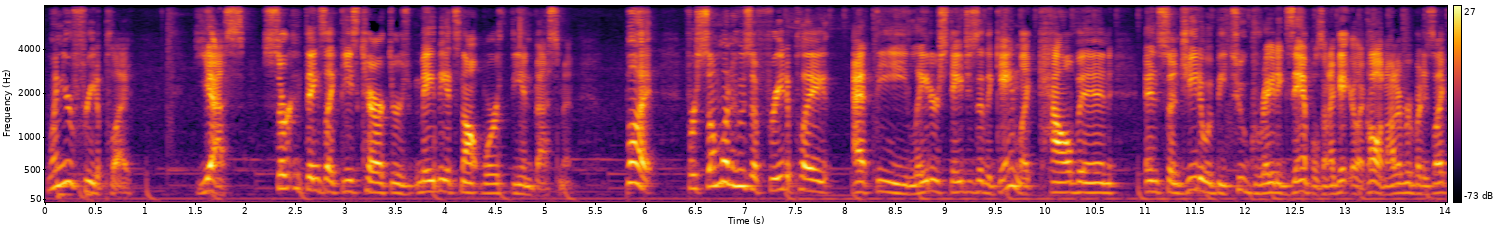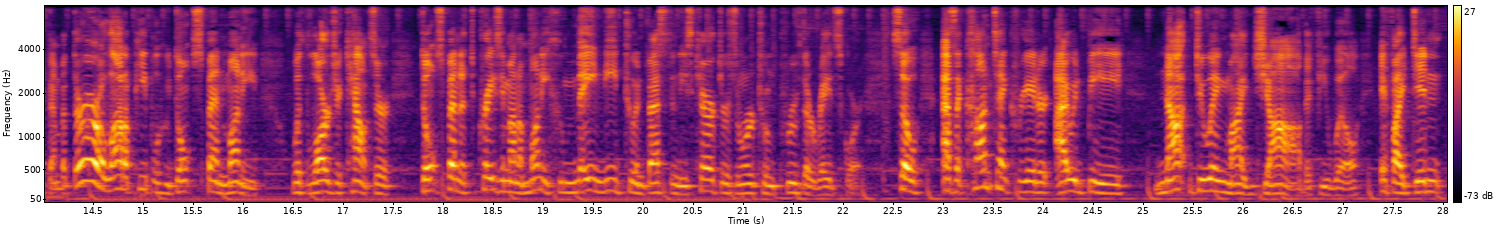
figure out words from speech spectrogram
when you're free to play, yes, certain things like these characters, maybe it's not worth the investment. But for someone who's a free to play at the later stages of the game, like Calvin and Sanjita would be two great examples. And I get you're like, oh, not everybody's like them. But there are a lot of people who don't spend money with large accounts or don't spend a crazy amount of money who may need to invest in these characters in order to improve their raid score. So, as a content creator, I would be not doing my job, if you will, if I didn't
